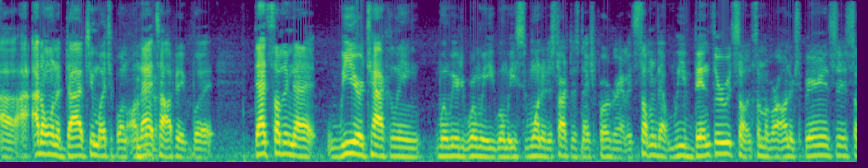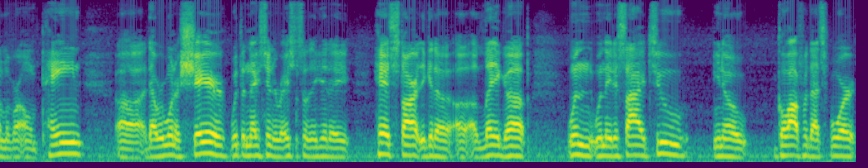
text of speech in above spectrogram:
uh, I, I don't want to dive too much up on, on that topic, but that's something that we are tackling when we when we when we wanted to start this next program. It's something that we've been through, some some of our own experiences, some of our own pain uh, that we want to share with the next generation, so they get a head start, they get a, a, a leg up when when they decide to you know go out for that sport,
